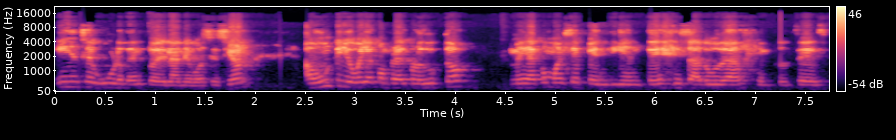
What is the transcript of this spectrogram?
inseguro dentro de la negociación, aunque yo vaya a comprar el producto, me da como ese pendiente, esa duda. Entonces,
